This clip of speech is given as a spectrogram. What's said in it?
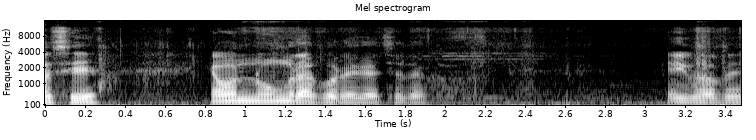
আসে, কেমন নোংরা করে গেছে দেখো। এইভাবে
